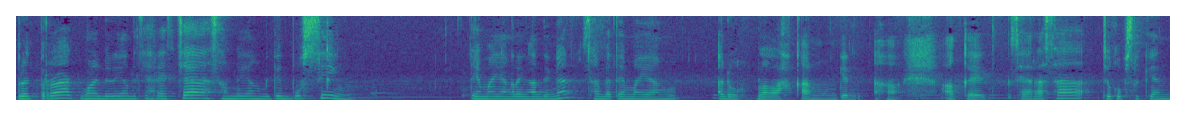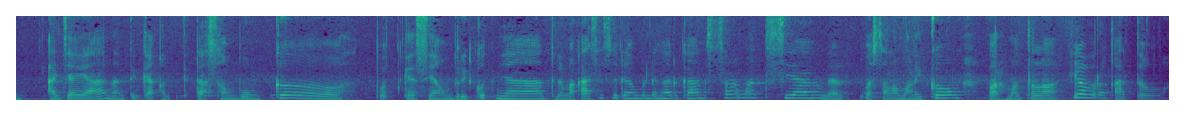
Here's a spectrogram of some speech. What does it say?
berat-berat mulai dari yang receh-receh sampai yang bikin pusing. Tema yang ringan-ringan sampai tema yang aduh melelahkan mungkin. Oke saya rasa cukup sekian aja ya. Nanti akan kita sambung ke podcast yang berikutnya. Terima kasih sudah mendengarkan. Selamat siang dan wassalamualaikum warahmatullahi wabarakatuh.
